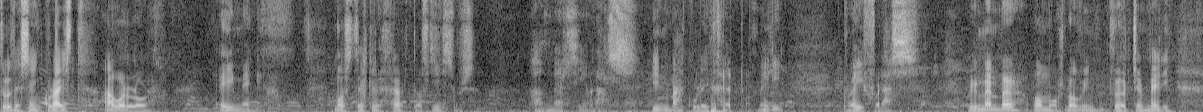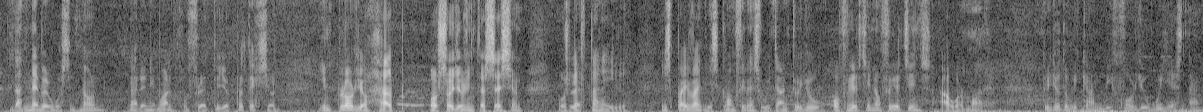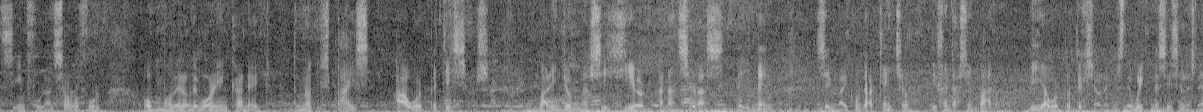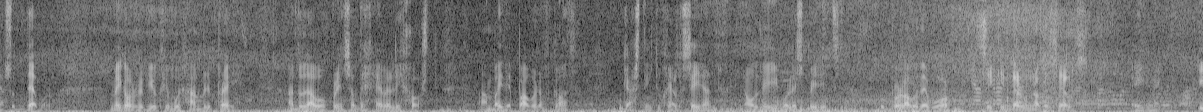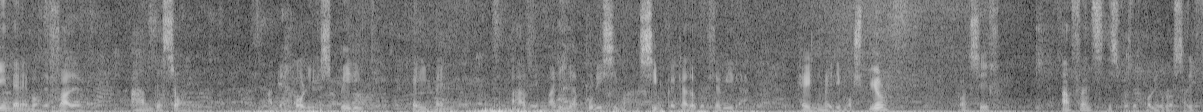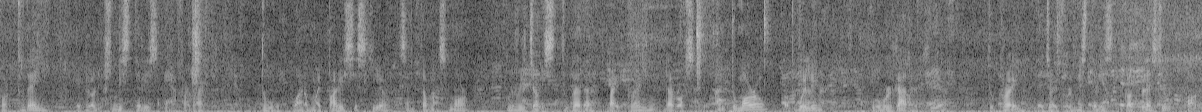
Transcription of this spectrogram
Through the same Christ our Lord. Amen. Most Sacred Heart of Jesus, have mercy on us. Immaculate Heart of Mary, pray for us. Remember, O most loving Virgin Mary, that never was it known that anyone who fled to your protection, implored your help, or sought your intercession was left unaided. Inspired by this confidence, we turn to you, O Virgin of Virgins, our Mother. To you to become before you we stand sinful and sorrowful. O Mother of the Word incarnate, do not despise our petitions, but in your mercy hear and answer us. Amen. Saint Michael the Archangel, defend us in battle. Be our protection against the weaknesses and snares of the devil. May God rebuke him, we humbly pray. And do thou, O Prince of the heavenly host, and by the power of God, cast into hell Satan and all the evil spirits prowl about the world, seeking the ruin of the. Amen. In the name of the Father, and the Son, and the Holy Spirit. Amen. Ave María Purísima, sin pecado concebida. Hail Mary, most pure, conceived. And friends, this was the Holy Rosary for today, the glorious mysteries. I have arrived to one of my parishes here, St. Thomas More. We rejoice together by praying the Rosary. And tomorrow, God willing, we will gather here to pray the joyful mysteries. God bless you all.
